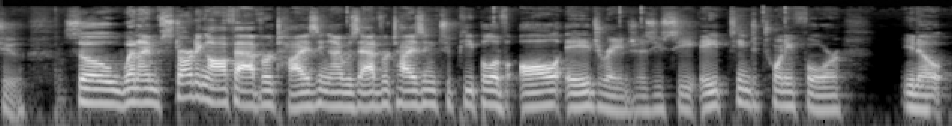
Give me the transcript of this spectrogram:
to. So when I'm starting off advertising, I was advertising to people of all age ranges. You see 18 to 24, you know,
